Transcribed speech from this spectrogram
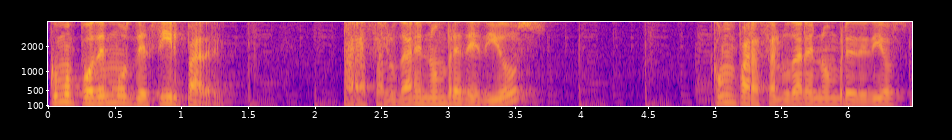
¿cómo podemos decir, Padre? ¿Para saludar en nombre de Dios? ¿Cómo para saludar en nombre de Dios?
